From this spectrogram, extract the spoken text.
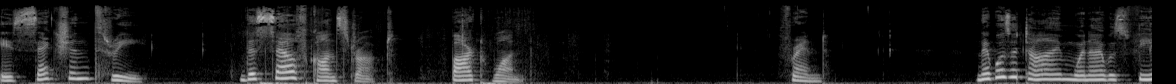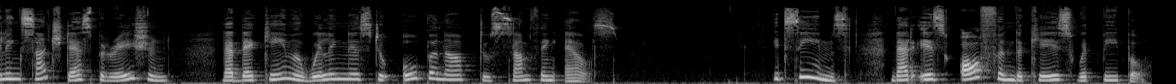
is Section 3 The Self Construct, Part 1. Friend, there was a time when I was feeling such desperation that there came a willingness to open up to something else. It seems that is often the case with people.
